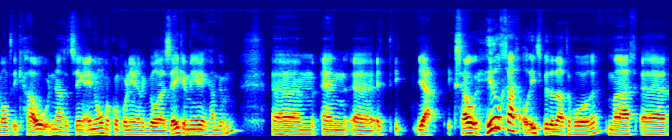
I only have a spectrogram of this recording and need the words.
Want ik hou naast het zingen enorm van componeren. En ik wil daar zeker meer in gaan doen. Um, en het, ik, ja, ik zou heel graag al iets willen laten horen. Maar uh,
